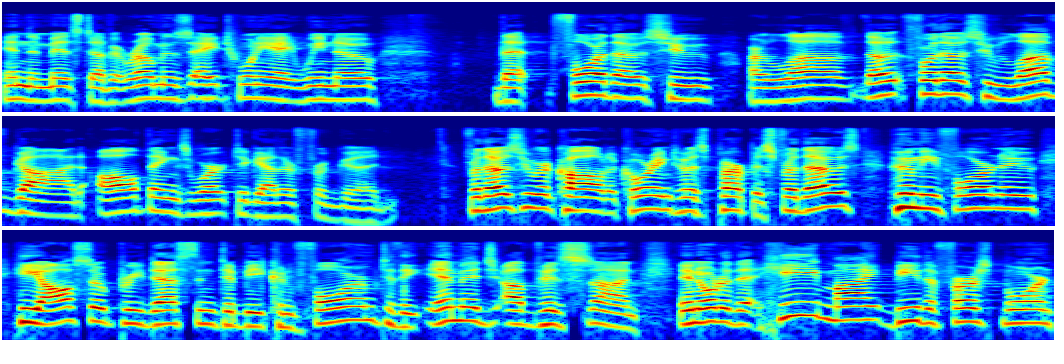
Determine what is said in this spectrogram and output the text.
in the midst of it. Romans 8 28, we know that for those who are loved, for those who love God, all things work together for good. For those who are called according to his purpose, for those whom he foreknew, he also predestined to be conformed to the image of his son, in order that he might be the firstborn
